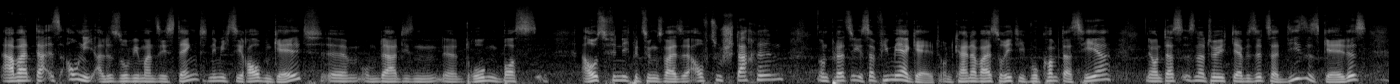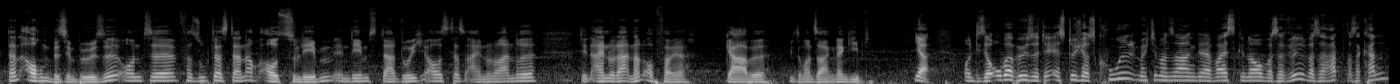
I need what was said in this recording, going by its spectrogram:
Aber da ist auch nicht alles so, wie man sich denkt. Nämlich sie rauben Geld, ähm, um da diesen äh, Drogenboss ausfindig bzw. aufzustacheln und plötzlich ist da viel mehr Geld und keiner weiß so richtig, wo kommt das her. Ja, und das ist natürlich der Besitzer dieses Geldes dann auch ein bisschen böse und äh, versucht das dann auch auszuleben, indem es da durchaus das ein oder andere, den ein oder anderen Opfergabe, wie soll man sagen, dann gibt. Ja, und dieser Oberböse, der ist durchaus cool, möchte man sagen, der weiß genau, was er will, was er hat, was er kann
